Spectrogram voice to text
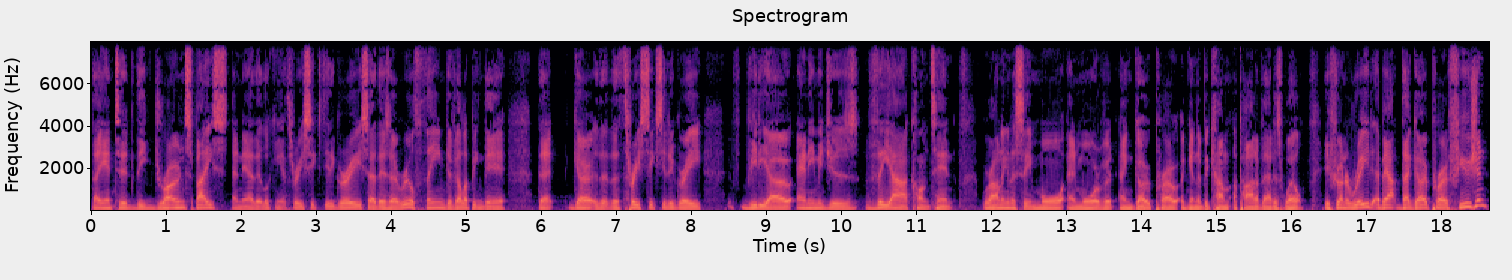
they entered the drone space, and now they're looking at 360 degrees. So there's a real theme developing there that go the, the 360 degree video and images, VR content we're only going to see more and more of it, and GoPro are going to become a part of that as well. If you want to read about the GoPro Fusion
